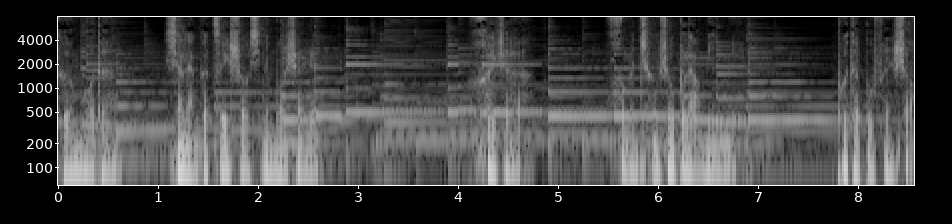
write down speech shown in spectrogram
隔膜的。像两个最熟悉的陌生人，或者我们承受不了秘密，不得不分手。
